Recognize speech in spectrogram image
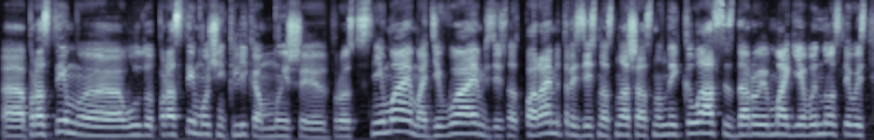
э, простым, э, простым очень кликом мыши. Просто снимаем, одеваем. Здесь у нас параметры, здесь у нас наши основные классы, здоровье, магия, выносливость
